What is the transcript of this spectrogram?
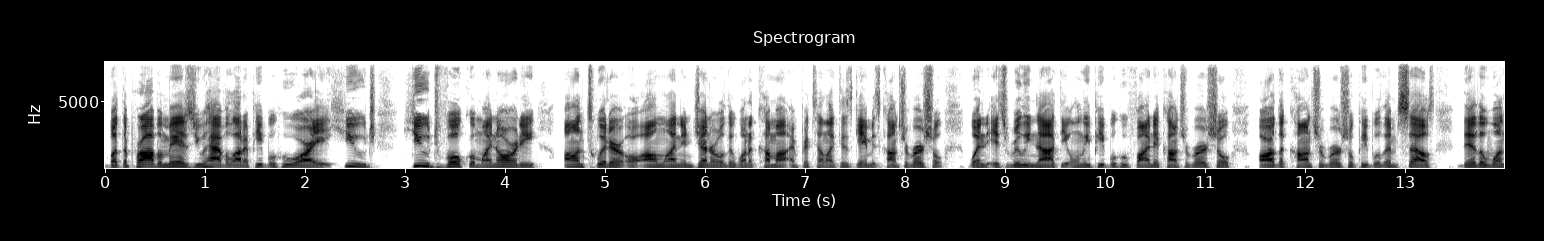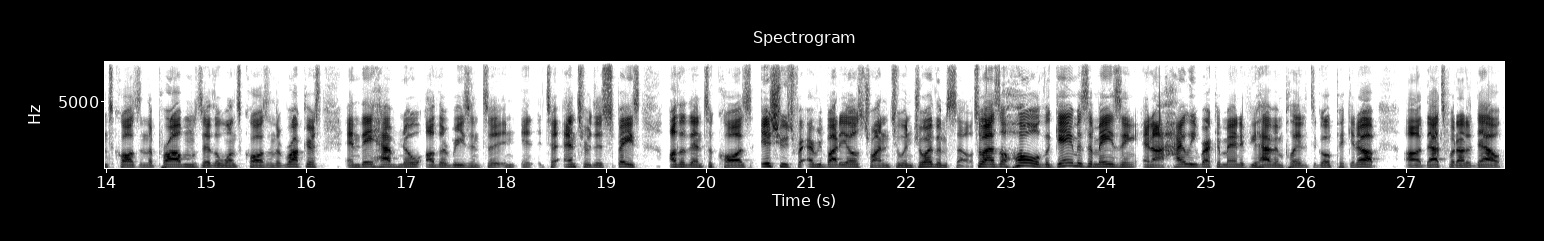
But the problem is, you have a lot of people who are a huge, huge vocal minority on Twitter or online in general that want to come out and pretend like this game is controversial when it's really not. The only people who find it controversial are the controversial people themselves. They're the ones causing the problems, they're the ones causing the ruckus, and they have no other reason to in, in, to enter this space other than to cause issues for everybody else trying to enjoy themselves. So as a whole, the game is amazing, and I highly recommend if you haven't played it to go pick it up. Uh, that's without a doubt.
